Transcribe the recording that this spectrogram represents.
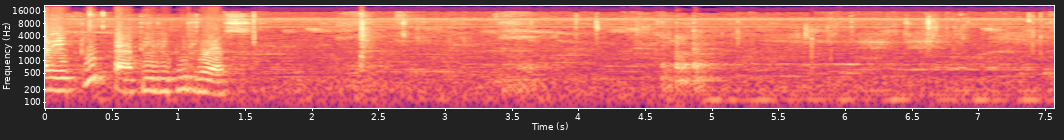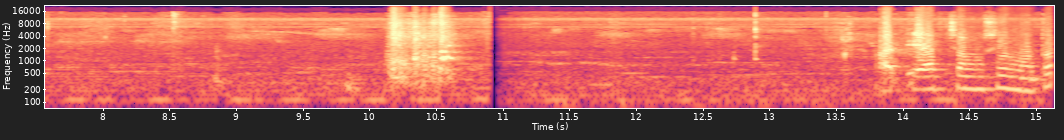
আর একটু পাতি লেবুর রস। আর এক চামচের মতো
